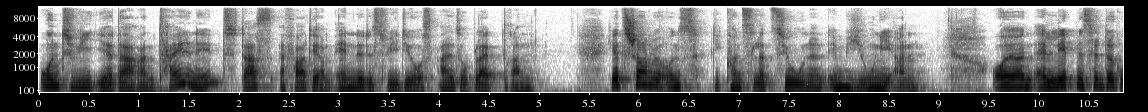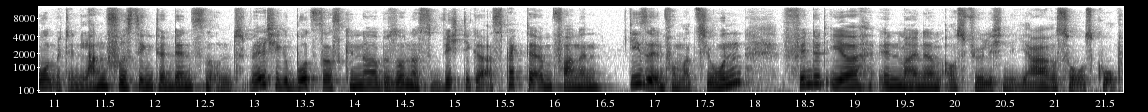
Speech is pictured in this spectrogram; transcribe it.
und wie ihr daran teilnehmt, das erfahrt ihr am Ende des Videos, also bleibt dran. Jetzt schauen wir uns die Konstellationen im Juni an. Euren Erlebnishintergrund mit den langfristigen Tendenzen und welche Geburtstagskinder besonders wichtige Aspekte empfangen, diese Informationen findet ihr in meinem ausführlichen Jahreshoroskop.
